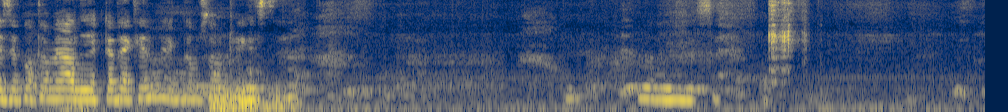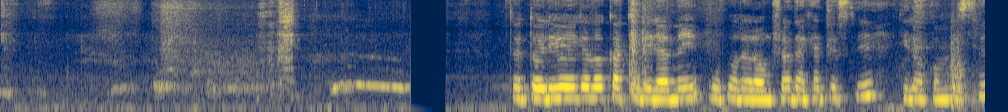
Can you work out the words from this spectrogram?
এই যে প্রথমে আলু একটা দেখেন, একদম সফট হয়ে গেছে। তো তৈরি হয়ে গেল কাঁচা বিরিয়ানি, উপরের অংশ দেখাতেছি কীরকম হচ্ছে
